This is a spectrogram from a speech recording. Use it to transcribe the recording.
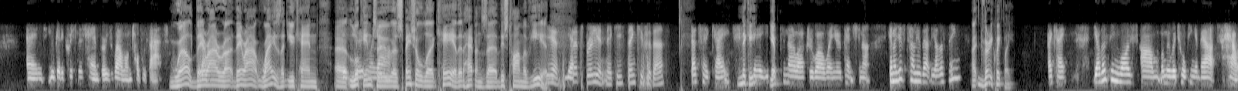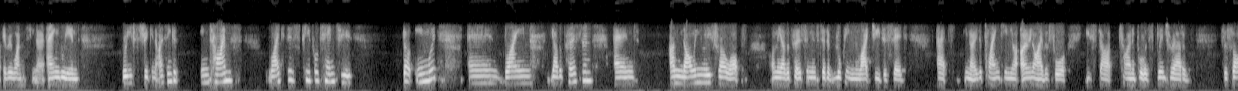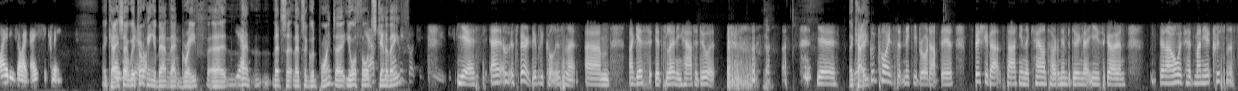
and you'll get a Christmas hamper as well on top of that. Well, there are uh, there are ways that you can uh, look into uh, special uh, care that happens uh, this time of year. Yes, that's brilliant, Nikki. Thank you for that. That's okay. Nikki, yeah, you yep. get to know after a while when you're a pensioner. Can I just tell you about the other thing? Uh, very quickly. Okay. The other thing was um, when we were talking about how everyone's, you know, angry and grief stricken. I think it, in times like this, people tend to go inwards and blame the other person and unknowingly throw off on the other person instead of looking, like Jesus said, at, you know, the plank in your own eye before you start trying to pull a splinter out of society's eye, basically. Okay, So so we're what- talking about that grief. Uh, Yeah. that, that's a, that's a good point. Uh, your thoughts, Yeah, Genevieve? we've got to do Yes, and it's very biblical, isn't it? Um, I guess it's learning how to do it. Yeah. yeah. Okay. Yeah, good points that Nikki brought up there, especially about starting an account. I remember doing that years ago, and then I always had money at Christmas.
